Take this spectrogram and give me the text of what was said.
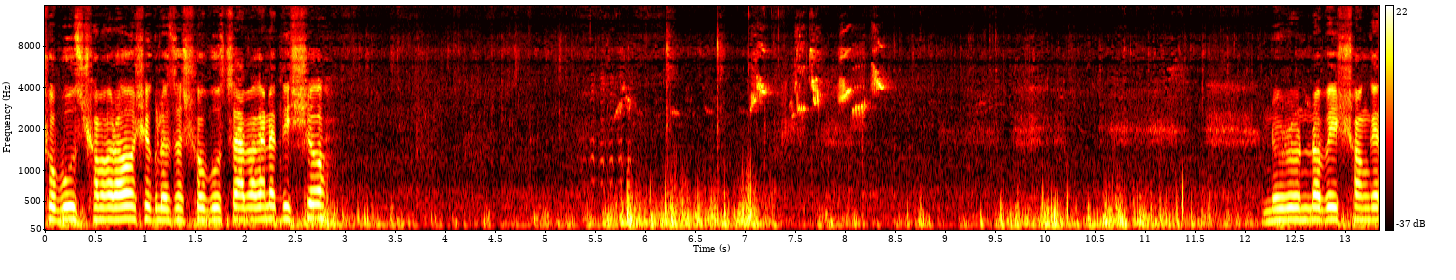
সবুজ সমারোহ, সেগুলো হচ্ছে সবুজ চা বাগানের দৃশ্য। নুরুন নবীর সঙ্গে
